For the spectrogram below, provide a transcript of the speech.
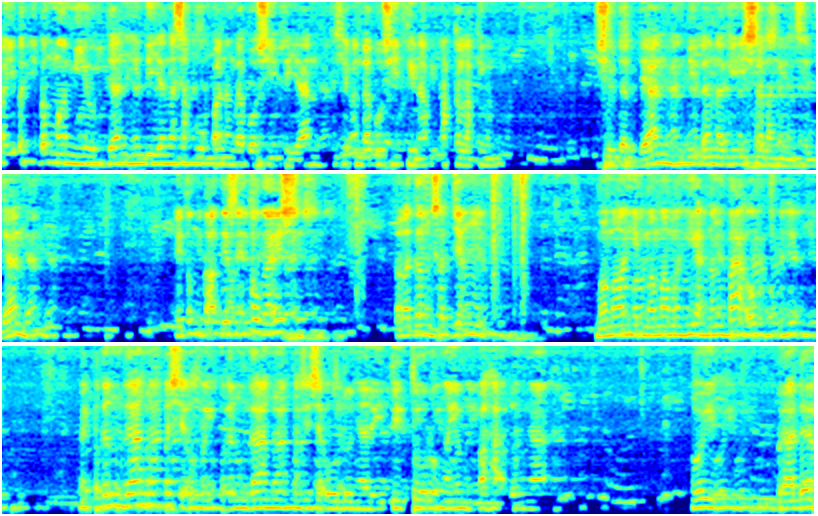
may iba't ibang mga mayor dyan. Hindi yan nasakupan ng Davao City yan. Kasi ang Davao City, napakalaking syudad yan. Hindi lang nag-iisa lang yan sa dyan. Itong vloggers na ito guys, talagang sadyang mamahi, mamamahiya ng tao. May paganong-ganon pa siya, o may paganong-ganon pa siya sa ulo niya. Ituturo ngayong baha doon nga. Hoy, brother,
